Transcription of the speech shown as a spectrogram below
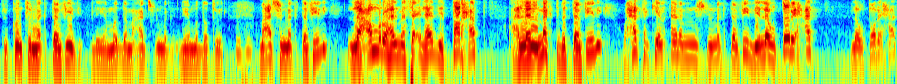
كي كنت في المكتب التنفيذي اللي هي مدة ما عادش في المكتب اللي هي مدة طويلة. ما عادش في المكتب التنفيذي. لا عمره هالمسائل هذه طرحت على المكتب التنفيذي. وحتى كان أنا مش في المكتب التنفيذي لو طرحت لو طرحت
